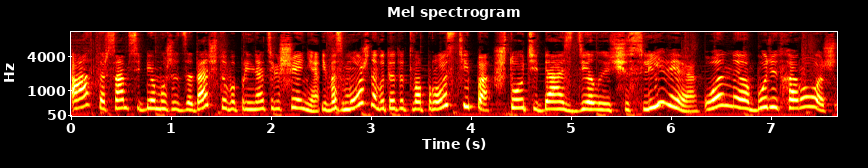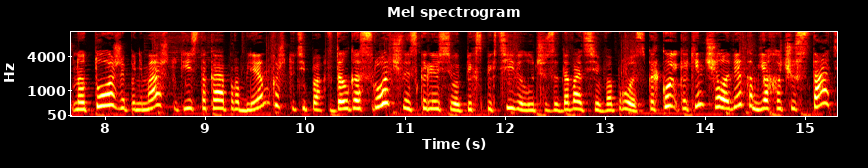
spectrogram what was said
автор сам себе может задать, что чтобы принять решение. И, возможно, вот этот вопрос, типа, что тебя сделает счастливее, он э, будет хорош. Но тоже, понимаешь, тут есть такая проблемка, что, типа, в долгосрочной, скорее всего, перспективе лучше задавать себе вопрос, какой, каким человеком я хочу стать,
